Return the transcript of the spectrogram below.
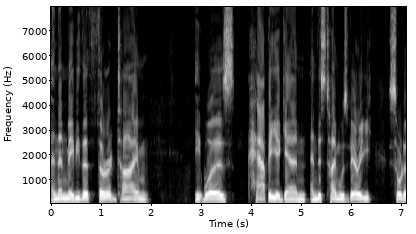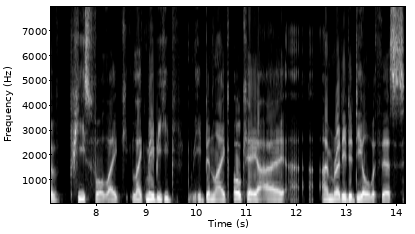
and then maybe the third time, it was happy again, and this time was very sort of peaceful like like maybe he'd he'd been like okay i i'm ready to deal with this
